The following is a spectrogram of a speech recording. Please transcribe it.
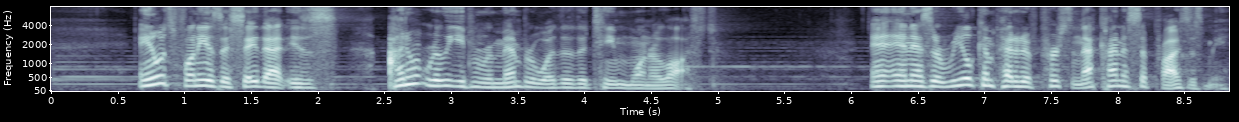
And you know what's funny as I say that is I don't really even remember whether the team won or lost. And, and, as a real competitive person, that kind of surprises me.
